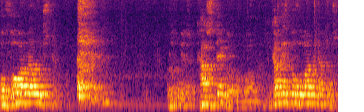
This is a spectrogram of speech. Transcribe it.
powołał na ucznia. Rozumiesz? Każdego powołał. Każdy jest powołany na ucznia.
